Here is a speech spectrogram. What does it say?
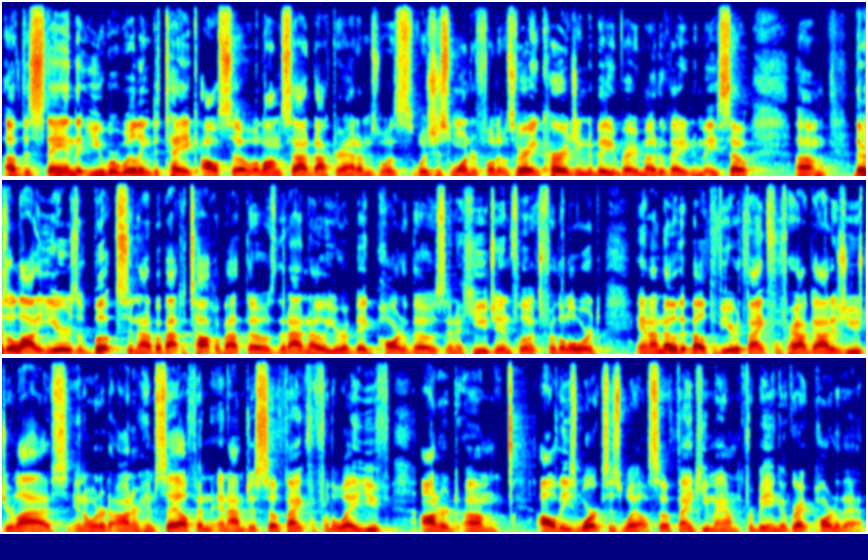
of the stand that you were willing to take also alongside Dr. Adams was, was just wonderful. It was very encouraging to me and very motivating to me. So um, there's a lot of years of books, and I'm about to talk about those that I know you're a big part of those and a huge influence for the Lord. And I know that both of you are thankful for how God has used your lives in order to honor Himself. And, and I'm just so thankful for the way you've honored um, all these works as well. So thank you, ma'am, for being a great part of that.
